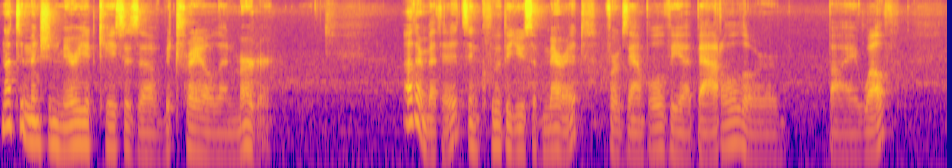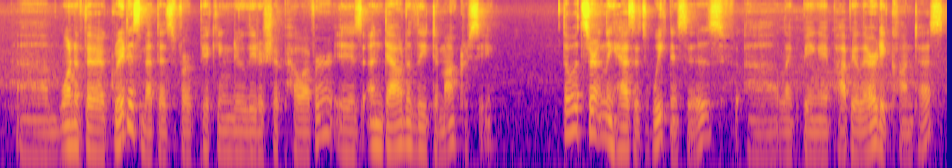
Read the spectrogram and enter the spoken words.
not to mention myriad cases of betrayal and murder. Other methods include the use of merit, for example, via battle or by wealth. Um, one of the greatest methods for picking new leadership, however, is undoubtedly democracy. Though it certainly has its weaknesses, uh, like being a popularity contest,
